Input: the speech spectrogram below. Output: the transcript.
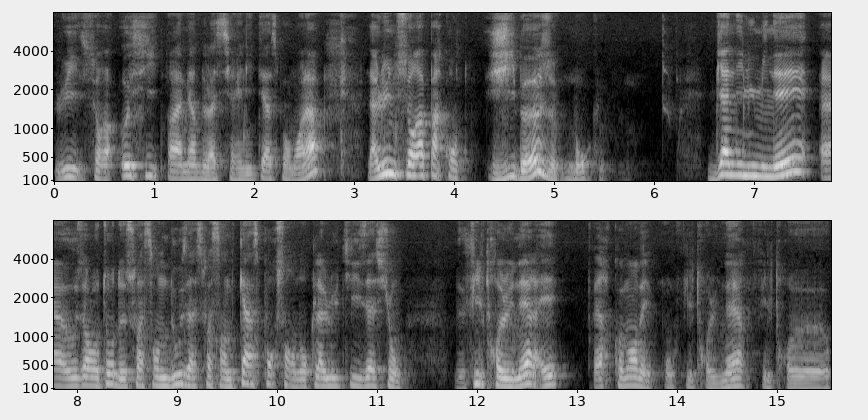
lui, sera aussi dans la mer de la Sérénité à ce moment-là. La Lune sera par contre gibbeuse, donc bien illuminée, aux alentours de 72 à 75%. Donc là, l'utilisation de filtres lunaires est très recommandée. Donc filtre lunaire, filtre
